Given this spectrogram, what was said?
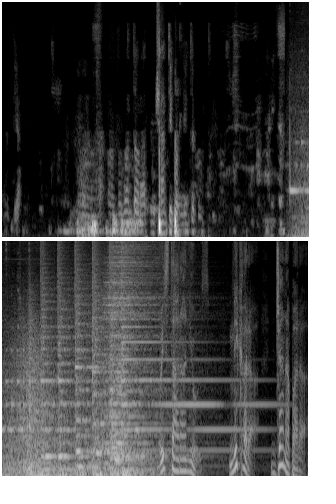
ಅಗತ್ಯ. भगवंत और आत्म शांति करने तक विस्तारा न्यूज़ निखरा जनपरा।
